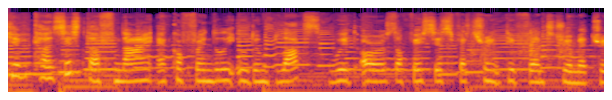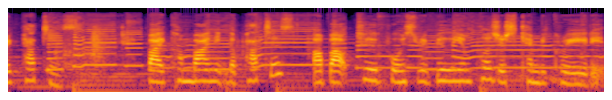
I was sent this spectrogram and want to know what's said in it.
The cube consists of nine eco-friendly wooden blocks with all surfaces featuring different geometric patterns. By combining the patterns, about 2.3 billion puzzles can be created,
